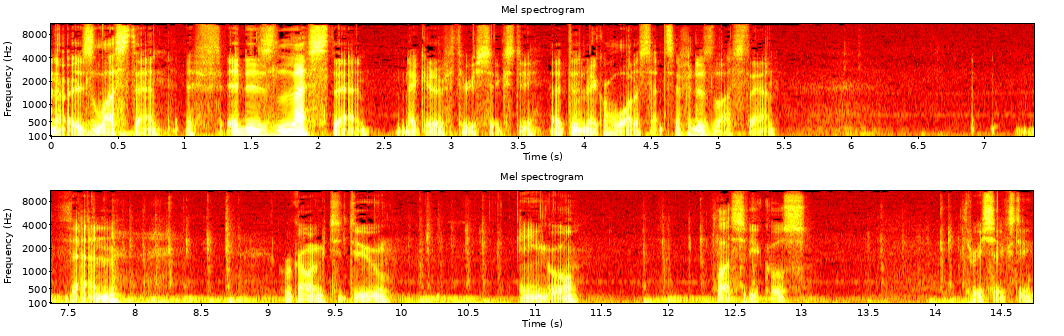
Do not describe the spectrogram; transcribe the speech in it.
no, is less than. If it is less than negative 360, that didn't make a whole lot of sense. If it is less than, then we're going to do angle plus equals 360.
